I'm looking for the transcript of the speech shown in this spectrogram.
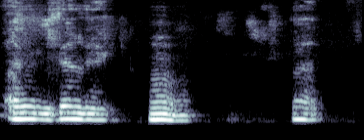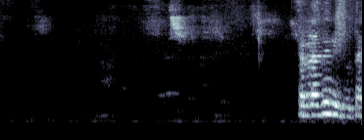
ते अजून विचारलं नाही हा. सगळ्या जणी होता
